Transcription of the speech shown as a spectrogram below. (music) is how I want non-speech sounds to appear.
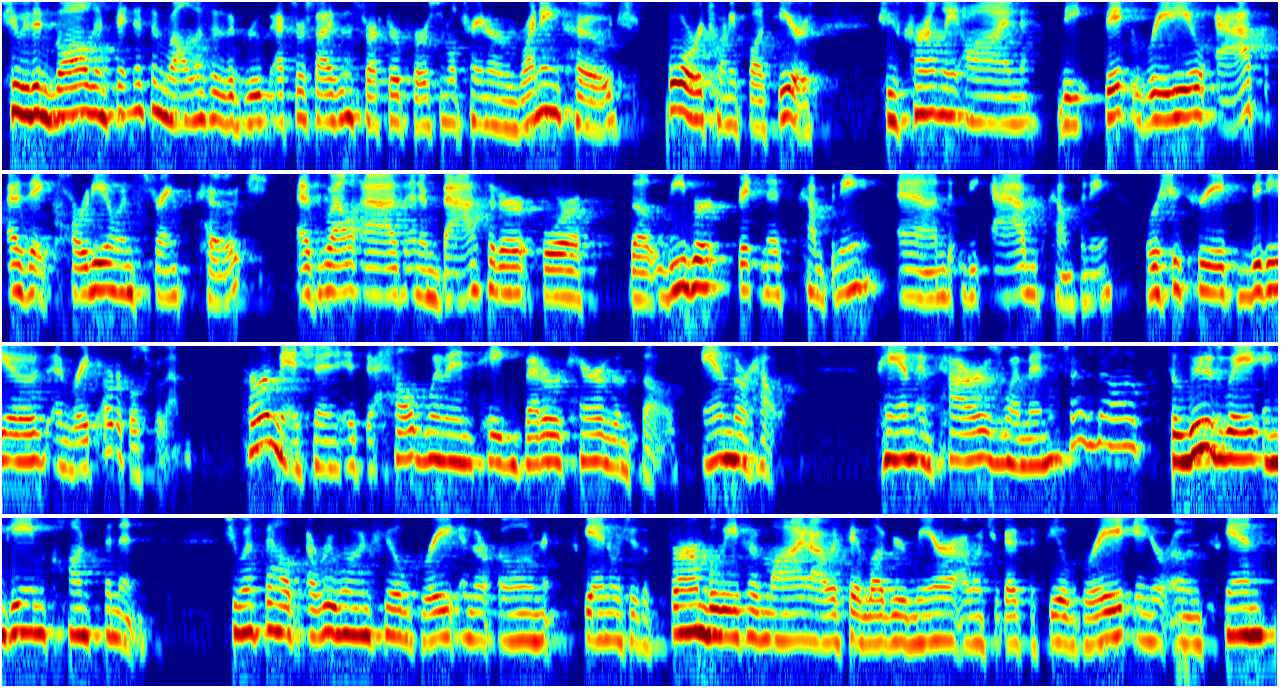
She was involved in fitness and wellness as a group exercise instructor, personal trainer, and running coach for 20 plus years. She's currently on the Fit Radio app as a cardio and strength coach, as well as an ambassador for the Lebert Fitness Company and the Abs Company, where she creates videos and writes articles for them. Her mission is to help women take better care of themselves and their health. Pam empowers women, which I love, to lose weight and gain confidence. She wants to help every woman feel great in their own skin, which is a firm belief of mine. I always say, love your mirror. I want you guys to feel great in your own skin.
